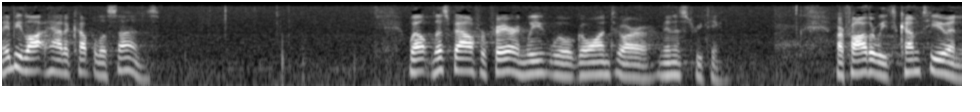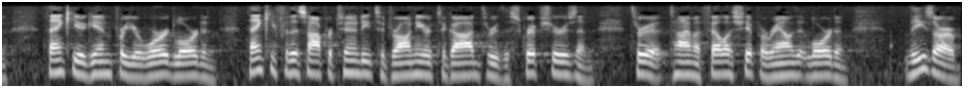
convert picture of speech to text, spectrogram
Maybe Lot had a couple of sons. Well, let's bow for prayer, and we will go on to our ministry team. Our Father, we come to you and thank you again for your word, Lord, and thank you for this opportunity to draw near to God through the Scriptures and through a time of fellowship around it, Lord. And these are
